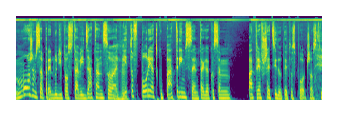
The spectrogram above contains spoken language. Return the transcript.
môžem sa pred ľudí postaviť, zatancovať. Mm-hmm. Je to v poriadku, patrím sem, tak ako sem patria všetci do tejto spoločnosti.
